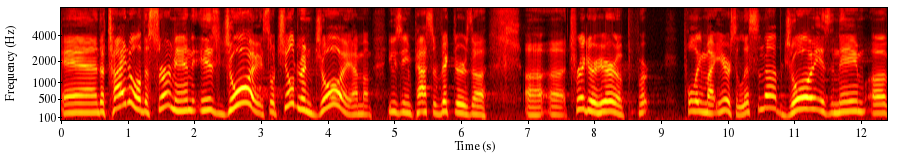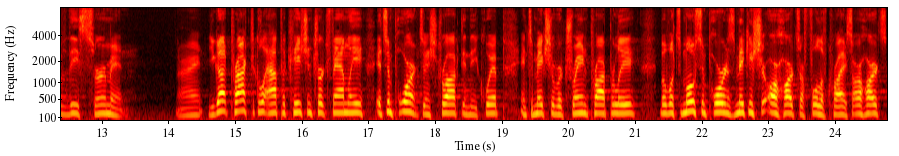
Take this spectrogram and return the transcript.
and the title of the sermon is Joy. So, children, joy. I'm uh, using Pastor Victor's uh, uh, uh trigger here of pulling my ears to listen up. Joy is the name of the sermon. All right. You got practical application, church family. It's important to instruct and equip and to make sure we're trained properly. But what's most important is making sure our hearts are full of Christ. Our hearts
